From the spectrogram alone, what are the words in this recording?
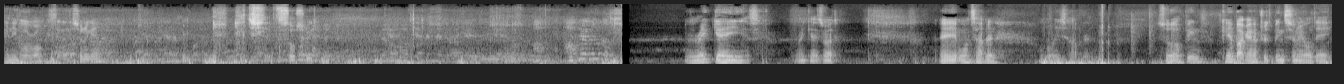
Can you go wrong? Sitting in the sun again? it's so sweet. Right guys. Right guys, what? Uh, what's happening? What is happening? So I've been came back in after it's been sunny all day.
